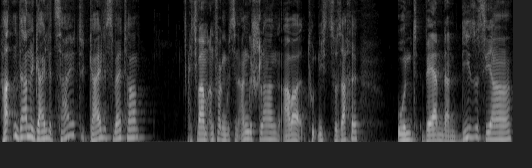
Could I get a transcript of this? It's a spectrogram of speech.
Hatten da eine geile Zeit, geiles Wetter. Ich war am Anfang ein bisschen angeschlagen, aber tut nichts zur Sache. Und werden dann dieses Jahr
